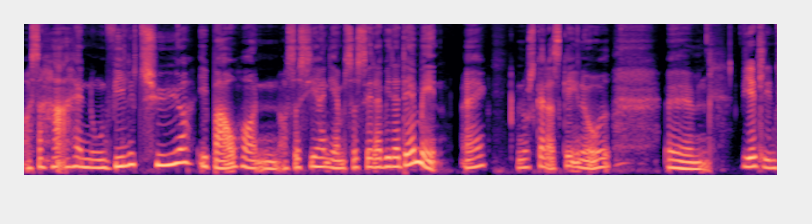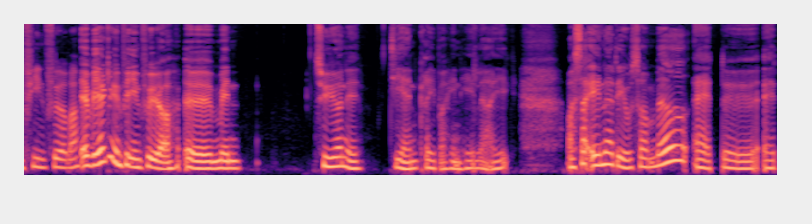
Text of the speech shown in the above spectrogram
og så har han nogle vilde tyre i baghånden, og så siger han, jamen så sætter vi da dem ind, ikke? nu skal der ske noget. Øh, virkelig en fin fyr, var? Ja, virkelig en fin fyr, øh, men tyrene, de angriber hende heller ikke. Og så ender det jo så med, at, øh, at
